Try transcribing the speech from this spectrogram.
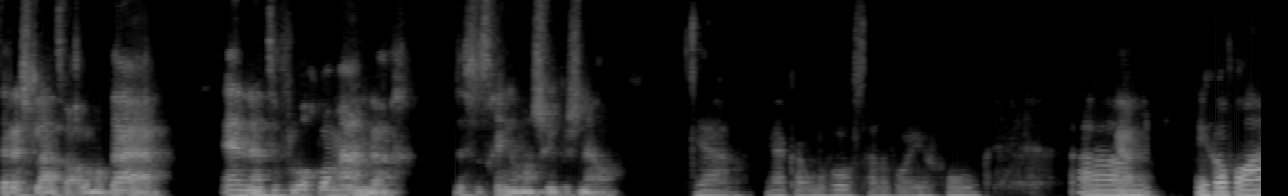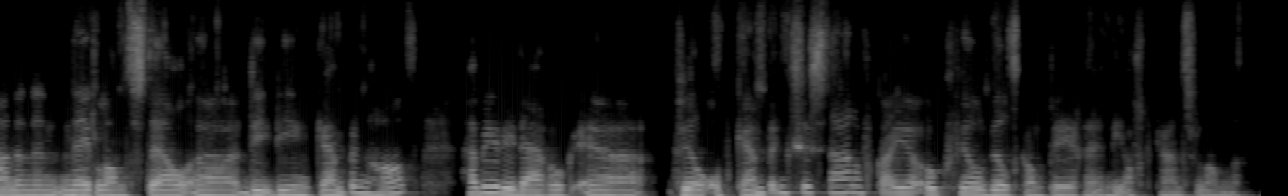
De rest laten we allemaal daar. En toen vlogen we maandag. Dus dat ging allemaal super snel. Ja, ja, kan ik me voorstellen voor je gevoel. Um, ja. Je gaf al aan in een Nederlands stel die, die een camping had. Hebben jullie daar ook uh, veel op campings gestaan of kan je ook veel wild kamperen in die Afrikaanse landen?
